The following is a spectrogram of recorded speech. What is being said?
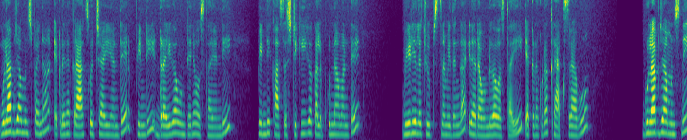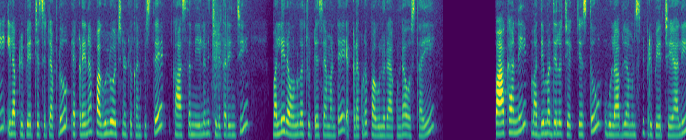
గులాబ్ జామున్స్ పైన ఎక్కడైనా క్రాక్స్ వచ్చాయి అంటే పిండి డ్రైగా ఉంటేనే వస్తాయండి. పిండి కాస్త స్టిక్కీగా కలుపుకున్నామంటే వీడియోలో చూపిస్తున్న విధంగా ఇలా రౌండ్గా వస్తాయి. ఎక్కడ కూడా క్రాక్స్ రావు. గులాబ్ జామున్స్ని ఇలా ప్రిపేర్ చేసేటప్పుడు ఎక్కడైనా పగులు వచ్చినట్లు కనిపిస్తే కాస్త నీళ్ళని చిలకరించి మళ్ళీ రౌండ్గా చుట్టేసామంటే ఎక్కడ కూడా పగులు రాకుండా వస్తాయి. పాకాన్ని మధ్య మధ్యలో చెక్ చేస్తూ గులాబ్ జామున్స్ని ప్రిపేర్ చేయాలి.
